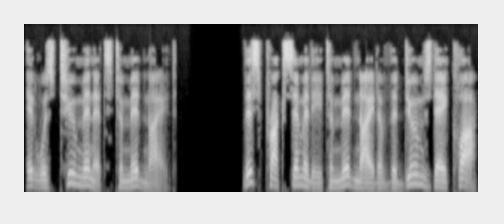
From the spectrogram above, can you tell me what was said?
it was 2 minutes to midnight. This proximity to midnight of the doomsday clock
